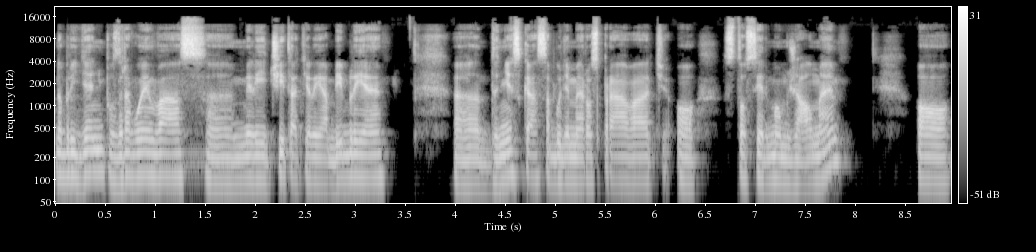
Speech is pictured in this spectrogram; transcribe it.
Dobrý deň, pozdravujem vás, e, milí čitatelia Biblie. E, dneska sa budeme rozprávať o 107. žalme, o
